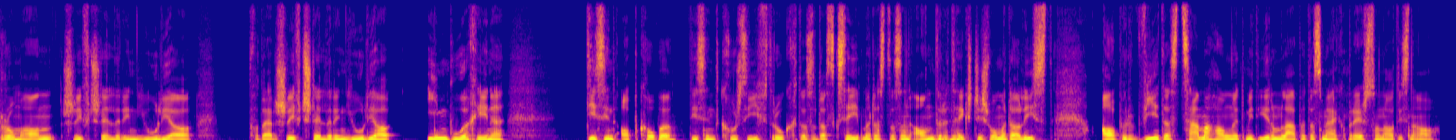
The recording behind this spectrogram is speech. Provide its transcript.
Romanschriftstellerin Julia, von der Schriftstellerin Julia im Buch hinein, die sind abgehoben, die sind kursiv gedruckt, also das sieht man, dass das ein anderer mhm. Text ist, wo man da liest. Aber wie das zusammenhängt mit ihrem Leben, das merkt man erst so nah bis nah.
